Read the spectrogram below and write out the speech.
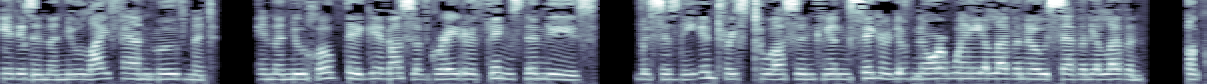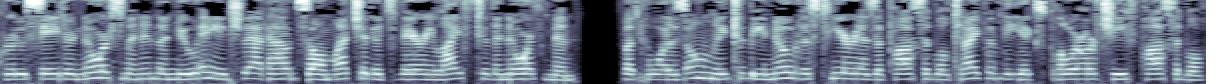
It is in the new life and movement, in the new hope they give us of greater things than these. This is the interest to us in King Sigurd of Norway 1107-11, a crusader Norseman in the new age that owed so much of its very life to the Northmen, but who is only to be noticed here as a possible type of the explorer chief possible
